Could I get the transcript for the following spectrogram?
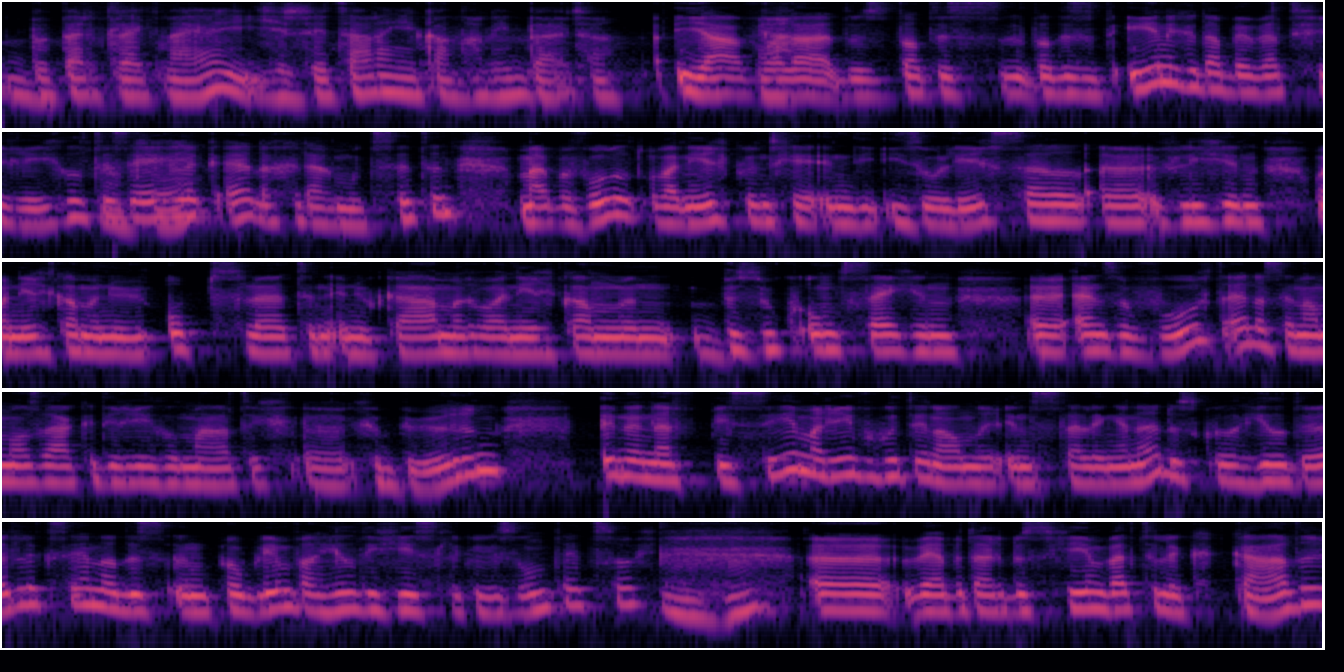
beperkt, lijkt mij. Hè. Je zit daar en je kan daar niet buiten. Ja, voilà. Ja. Dus dat is, dat is het enige dat bij wet geregeld is okay. eigenlijk, hè, dat je daar moet zitten. Maar bijvoorbeeld, wanneer kun je in die isoleercel uh, vliegen? Wanneer kan men u opsluiten in uw kamer? Wanneer kan men bezoek ontzeggen? Uh, enzovoort. Hè. Dat zijn allemaal zaken die regelmatig gebeuren in binnen FPC, maar evengoed in andere instellingen. Hè. Dus ik wil heel duidelijk zijn, dat is een probleem van heel de geestelijke gezondheidszorg. Mm wij hebben daar dus geen wettelijk kader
